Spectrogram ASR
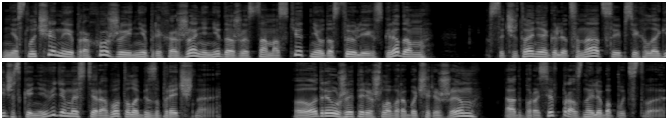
ни случайные прохожие, ни прихожане, ни даже сам аскет не удостоили их взглядом. Сочетание галлюцинаций и психологической невидимости работало безупречно. Одри уже перешла в рабочий режим, отбросив праздное любопытство.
